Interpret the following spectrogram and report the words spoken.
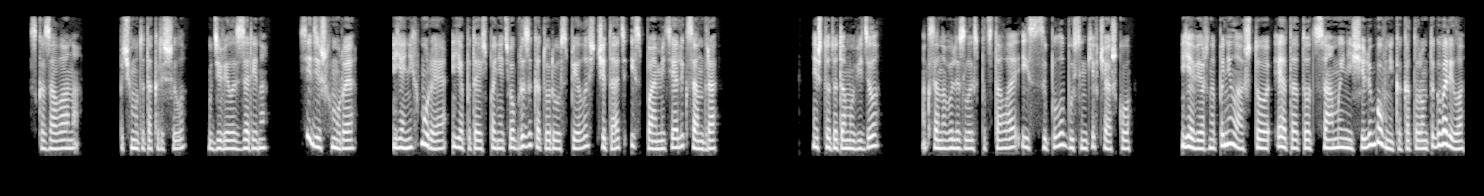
— сказала она. «Почему ты так решила?» — удивилась Зарина. «Сидишь хмурая». «Я не хмурая. Я пытаюсь понять образы, которые успела считать из памяти Александра». «И что ты там увидела?» Оксана вылезла из-под стола и сыпала бусинки в чашку. «Я верно поняла, что это тот самый нищий любовник, о котором ты говорила».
